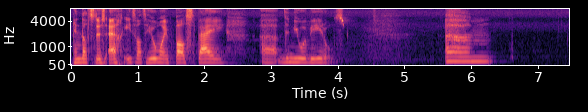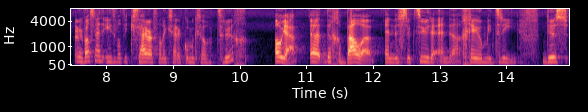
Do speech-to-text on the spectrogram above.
En dat is dus eigenlijk iets wat heel mooi past bij uh, de nieuwe wereld. Um, er was net iets wat ik zei waarvan ik zei, daar kom ik zo terug. Oh ja, uh, de gebouwen en de structuren en de geometrie. Dus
